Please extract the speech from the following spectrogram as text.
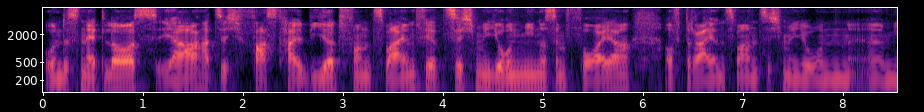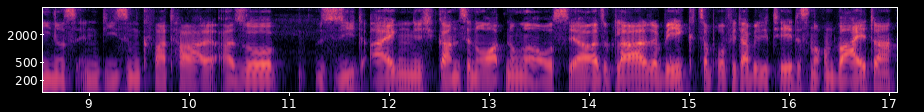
Und das Net Loss, ja, hat sich fast halbiert von 42 Millionen Minus im Vorjahr auf 23 Millionen äh, Minus in diesem Quartal. Also sieht eigentlich ganz in Ordnung aus. Ja, also klar, der Weg zur Profitabilität ist noch ein weiter.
